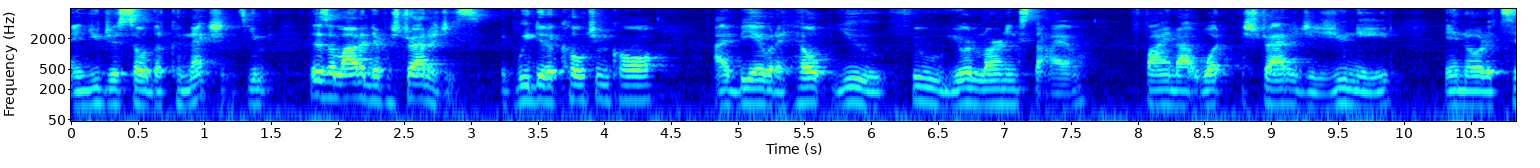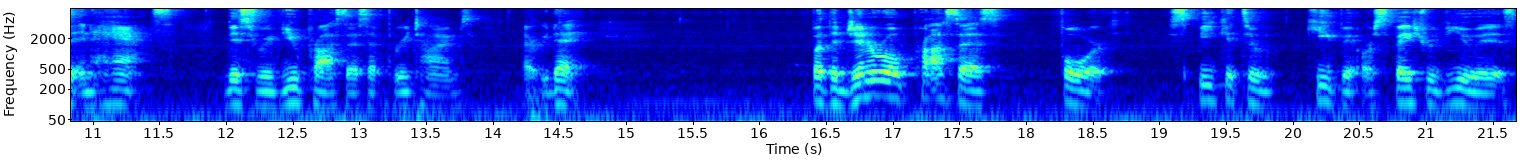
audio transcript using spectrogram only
and you just saw the connections. You, there's a lot of different strategies. If we did a coaching call, I'd be able to help you through your learning style, find out what strategies you need in order to enhance this review process of three times every day. But the general process for speak it to keep it or space review is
